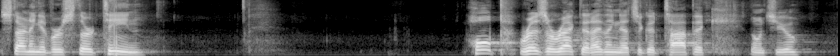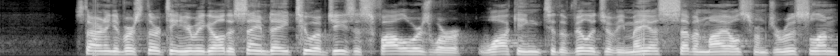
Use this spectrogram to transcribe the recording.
starting at verse 13. Hope resurrected. I think that's a good topic, don't you? Starting at verse 13, here we go. The same day, two of Jesus' followers were walking to the village of Emmaus, seven miles from Jerusalem.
